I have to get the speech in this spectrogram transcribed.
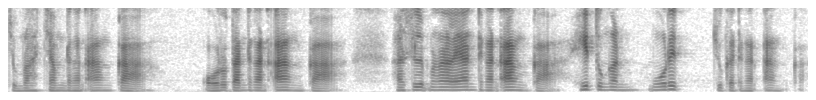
Jumlah jam dengan angka, urutan dengan angka, hasil penilaian dengan angka, hitungan murid juga dengan angka.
